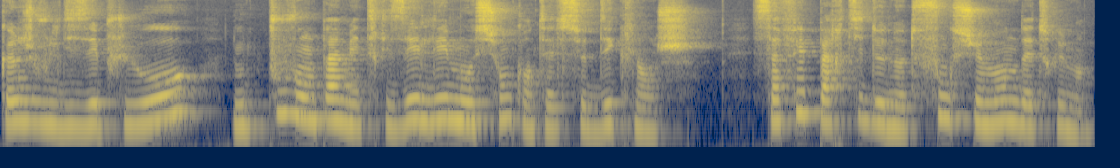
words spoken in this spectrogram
Comme je vous le disais plus haut, nous ne pouvons pas maîtriser l'émotion quand elle se déclenche. Ça fait partie de notre fonctionnement d'être humain.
